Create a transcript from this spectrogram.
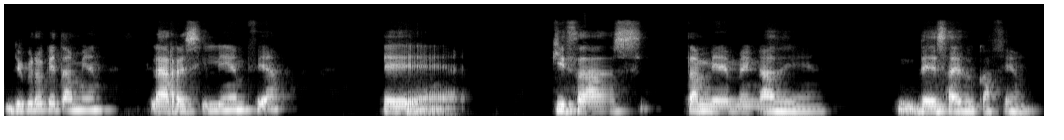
yo creo que también la resiliencia eh, quizás también venga de, de, esa educación.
